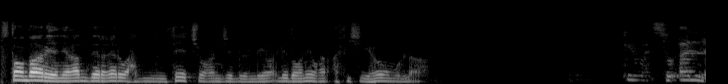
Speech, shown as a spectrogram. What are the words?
standard يعني غندير غير واحد ال fetch وغنجيب les données وغنأفيشيهم ولا. كاين واحد السؤال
